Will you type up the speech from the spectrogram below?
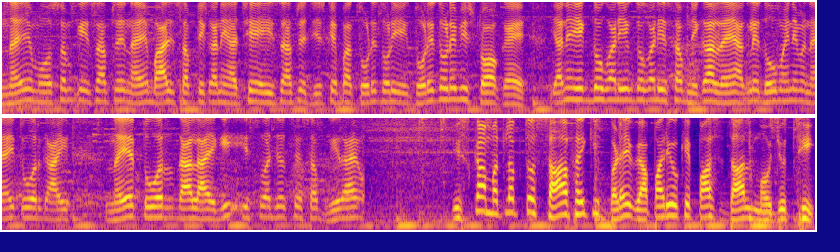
नए मौसम के हिसाब से नए बारिश सब ठिकाने अच्छे हिसाब से जिसके पास थोड़ी थोड़ी थोड़े थोड़े भी स्टॉक है। यानी एक दो गाड़ी एक दो गाड़ी सब निकाल रहे हैं। अगले दो महीने में नए तुअर आई नए तुअर दाल आएगी इस वजह से सब गिरा है। इसका मतलब तो साफ़ है कि बड़े व्यापारियों के पास दाल मौजूद थी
